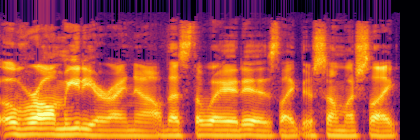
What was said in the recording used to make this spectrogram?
overall media right now. That's the way it is. Like there's so much like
